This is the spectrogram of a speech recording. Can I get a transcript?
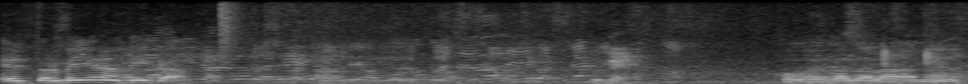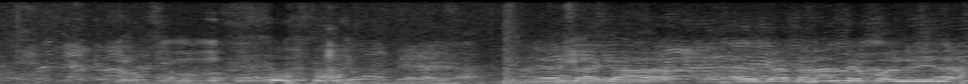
El tornillo una mica. Tu què? El catalán de Polvila.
